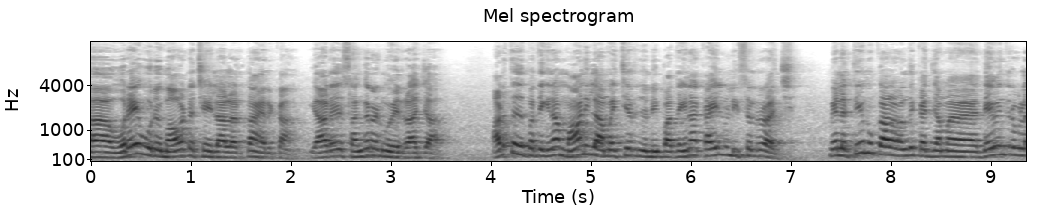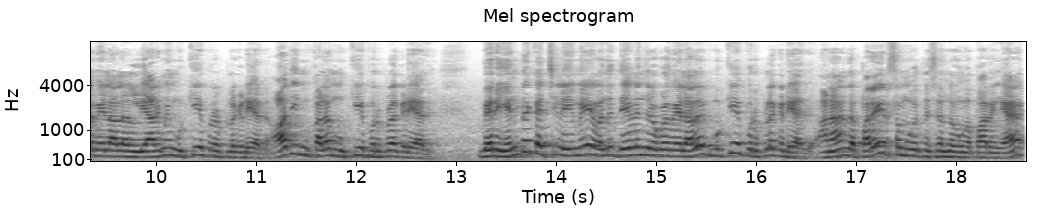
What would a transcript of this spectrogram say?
பார்த்தீங்கன்னா ஒரே ஒரு மாவட்ட செயலாளர் தான் இருக்கான். யார்? சங்கரன்கோயில் ராஜா. அடுத்தது பார்த்தீங்கன்னா மாநில அமைச்சர்னு சொல்லி பார்த்தீங்கன்னா கைல்வெளி செல்வராஜ். மேலே திமுகவில் வந்து க- நம்ம தேவேந்திர குல வேளாளர்கள் யாருமே முக்கிய பொறுப்பில் கிடையாது. அதிமுகவில் முக்கிய பொறுப்பில் கிடையாது. வேறு எந்த கட்சியிலையுமே வந்து தேவேந்திர குல வேளாளர் முக்கிய பொறுப்பில் கிடையாது. ஆனால் இந்த பறையர் சமூகத்தை சேர்ந்தவங்க பாருங்கள்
